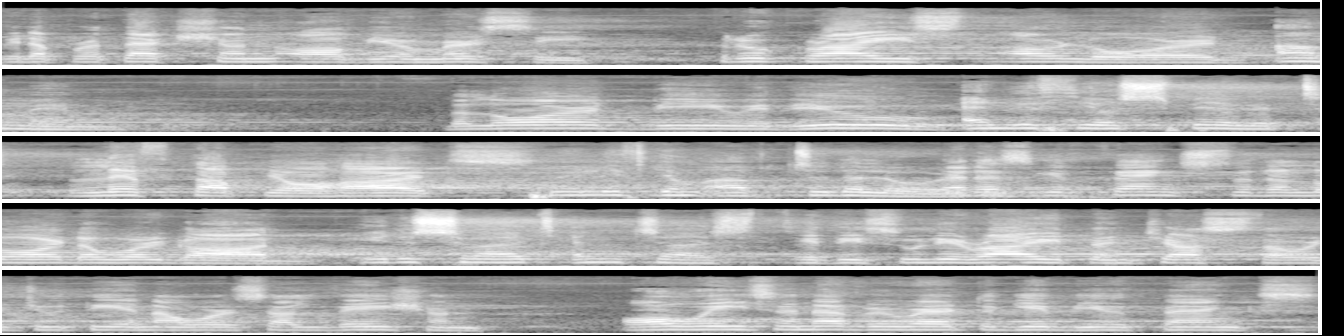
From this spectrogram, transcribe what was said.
with the protection of your mercy. Through Christ our Lord. Amen. The Lord be with you. And with your spirit, Lift up your hearts. we lift them up to the Lord. Let us give thanks to the Lord our God. It is right and just, It is truly right and just our duty and our salvation, always and everywhere to give you thanks.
